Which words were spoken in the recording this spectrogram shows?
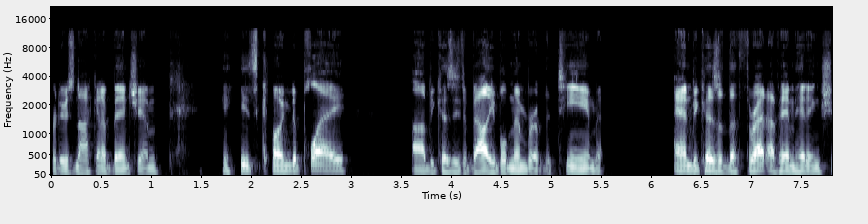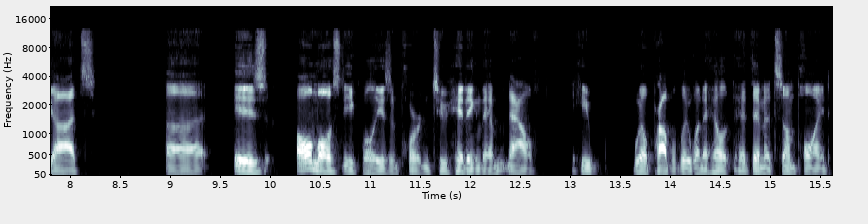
Purdue's not going to bench him. He's going to play uh, because he's a valuable member of the team, and because of the threat of him hitting shots uh, is almost equally as important to hitting them. Now, he will probably want to hit them at some point.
